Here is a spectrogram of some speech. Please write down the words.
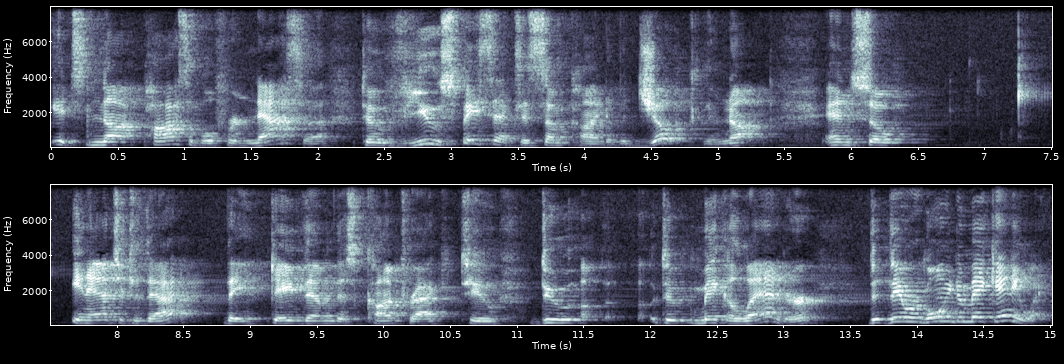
it's not possible for NASA to view SpaceX as some kind of a joke. They're not. And so, in answer to that, they gave them this contract to do to make a lander that they were going to make anyway.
